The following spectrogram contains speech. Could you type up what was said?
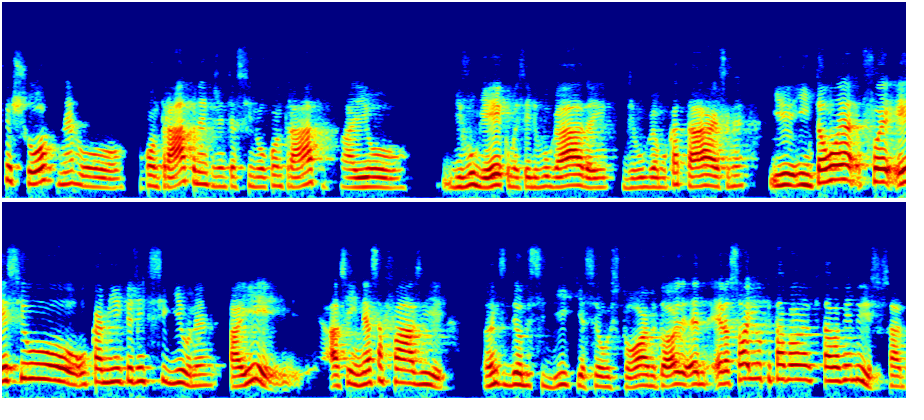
fechou, né, o, o contrato, né, que a gente assinou o contrato, aí eu divulguei, comecei a divulgar, daí divulgamos o Catarse, né, e então é, foi esse o, o caminho que a gente seguiu, né, aí, assim, nessa fase antes de eu decidir que ia ser o Storm e tal, é, era só eu que estava que tava vendo isso, sabe?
